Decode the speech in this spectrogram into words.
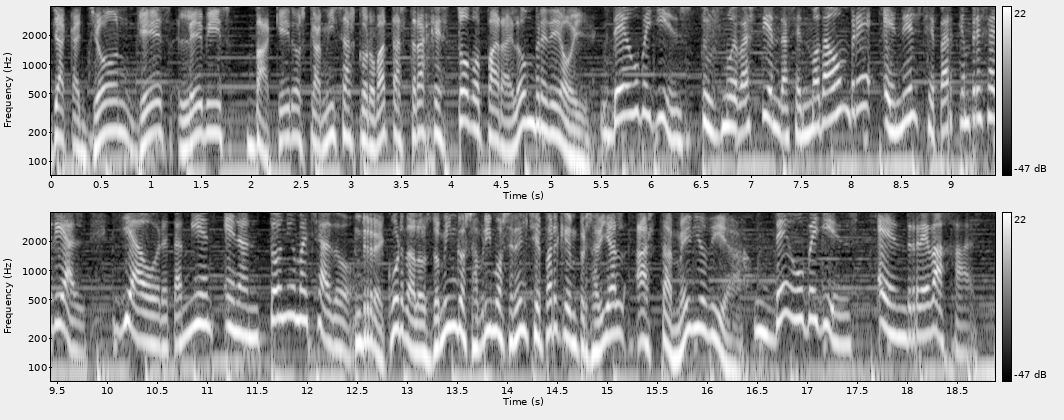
Jack John, Guess, Levis, vaqueros, camisas, corbatas, trajes, todo para el hombre de hoy. DV Jeans, tus nuevas tiendas en moda hombre en Elche Parque Empresarial y ahora también en Antonio Machado. Recuerda, los domingos abrimos en Elche Parque Empresarial hasta medio día. DV Jeans en rebajas.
